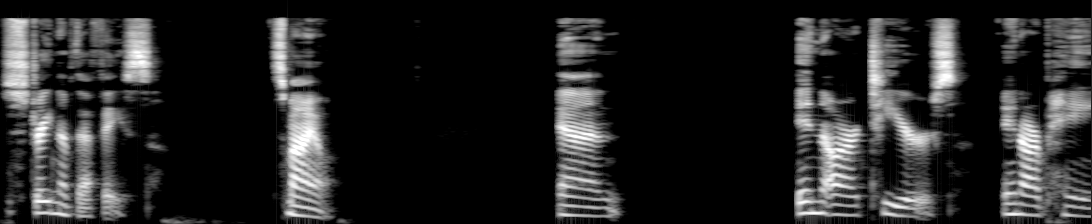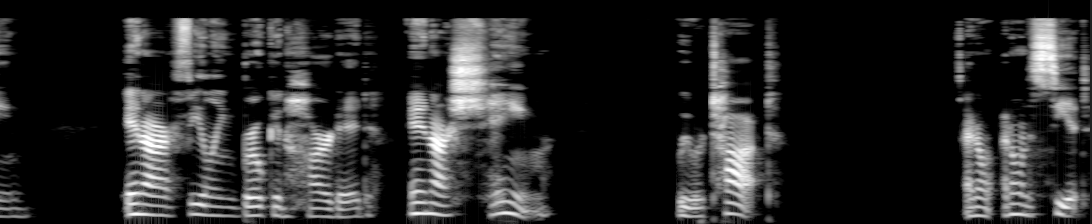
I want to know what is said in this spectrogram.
Straighten up that face. Smile. And in our tears, in our pain, in our feeling brokenhearted, in our shame, we were taught. I don't I don't want to see it.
